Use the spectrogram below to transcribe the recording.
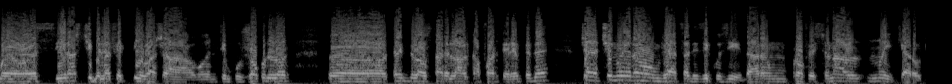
m- irascibil efectiv așa în timpul jocurilor, uh, trec de la o stare la alta foarte repede, ceea ce nu era în viața de zi cu zi, dar în profesional nu e chiar ok.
